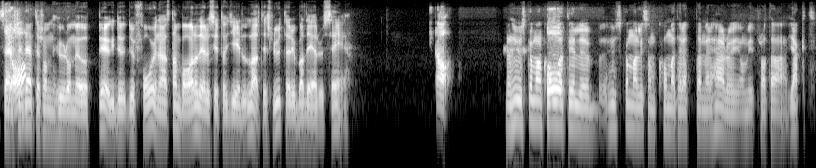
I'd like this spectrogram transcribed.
särskilt Ja. eftersom hur de är uppbyggda. Du, du får ju nästan bara det du sitter och gillar. Till slut är det ju bara det du ser. Ja, Men hur ska man komma Och- till, hur ska man liksom komma till rätta med det här då om vi pratar jakt?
